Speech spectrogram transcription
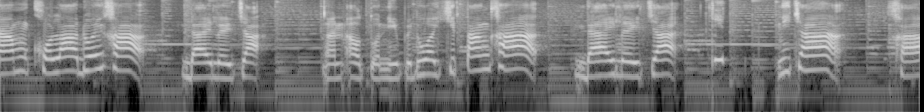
น้ำโคลาด้วยค่ะ ได้เลยจ้ะ งั้นเอาตัวนี้ไปด้วยคิดตั้งค่ะ ได้เลยจ้ะทิดนี่จ้าค่ะ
